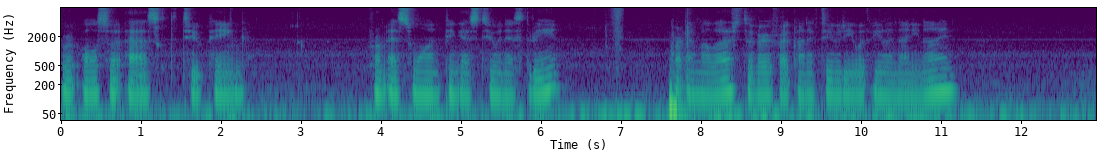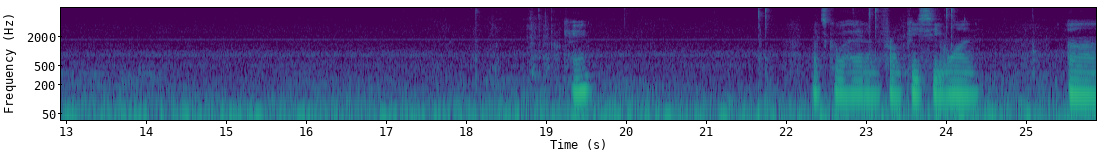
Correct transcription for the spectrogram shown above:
We're also asked to ping from S1, ping S2 and S3 for MLS to verify connectivity with VLAN 99. Okay. Let's go ahead and from PC1, uh,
